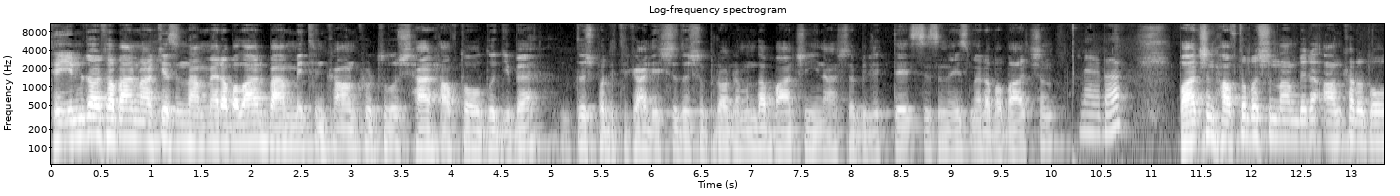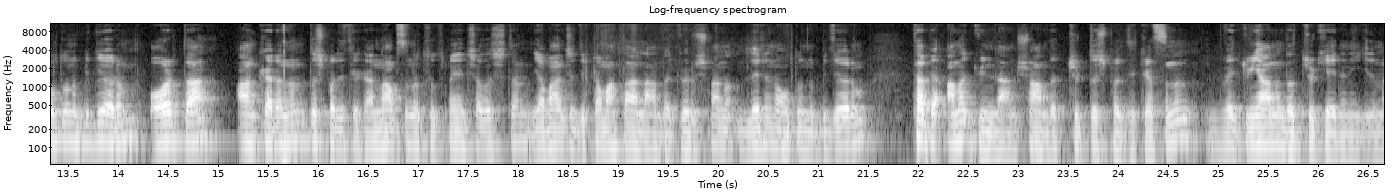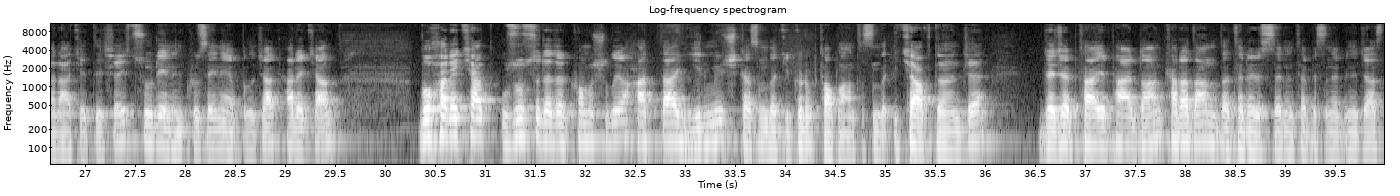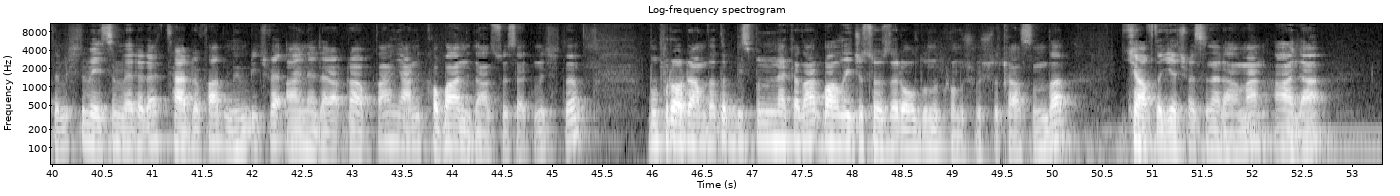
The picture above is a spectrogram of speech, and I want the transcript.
T24 Haber Merkezi'nden merhabalar. Ben Metin Kaan Kurtuluş. Her hafta olduğu gibi Dış Politika ile İçli Dışı programında Barçın İnanç'la birlikte sizinleyiz. Merhaba Barçın. Merhaba. Barçın hafta başından beri Ankara'da olduğunu biliyorum. Orada Ankara'nın dış politika nabzını tutmaya çalıştın. Yabancı diplomatlarla da görüşmelerin olduğunu biliyorum. Tabi ana gündem şu anda Türk dış politikasının ve dünyanın da Türkiye ile ilgili merak ettiği şey Suriye'nin kuzeyine yapılacak harekat. Bu harekat uzun süredir konuşuluyor. Hatta 23 Kasım'daki grup toplantısında iki hafta önce Recep Tayyip Erdoğan karadan da teröristlerin tepesine bineceğiz demişti ve isim vererek Terrifat, Münbiç ve Aynel yani Kobani'den söz etmişti. Bu programda da biz bunun ne kadar bağlayıcı sözler olduğunu konuşmuştuk aslında. İki hafta geçmesine rağmen hala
